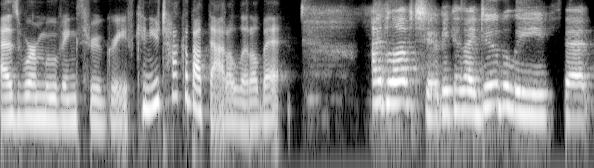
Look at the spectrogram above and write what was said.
as we're moving through grief. Can you talk about that a little bit? I'd love to, because I do believe that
